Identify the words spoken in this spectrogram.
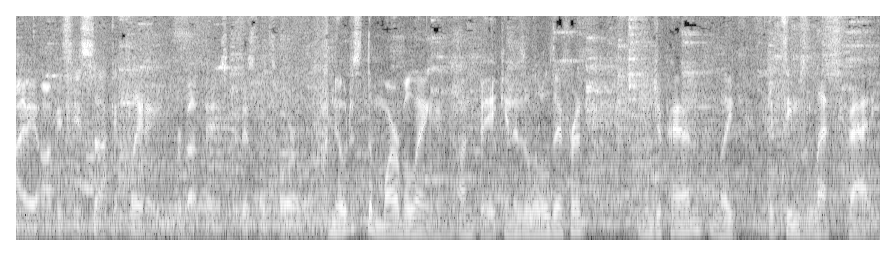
I obviously suck at plating for buffets because this looks horrible. Notice the marbling on bacon is a little different in Japan. Like, it seems less fatty.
